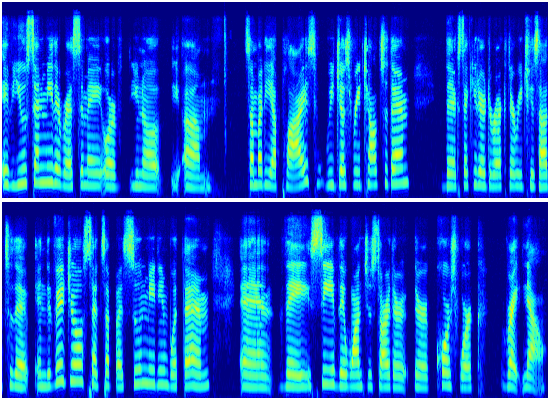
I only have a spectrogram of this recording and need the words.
if you send me the resume or, you know, um, somebody applies, we just reach out to them. The executive director reaches out to the individual, sets up a Zoom meeting with them, and they see if they want to start their, their coursework right now.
